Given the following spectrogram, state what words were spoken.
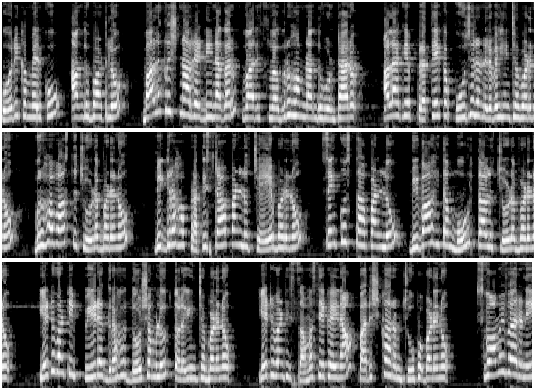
కోరిక మేరకు అందుబాటులో బాలకృష్ణారెడ్డి నగర్ వారి స్వగృహం నందు ఉంటారు. అలాగే ప్రత్యేక పూజలు నిర్వహించబడును గృహవాస్తు చూడబడును విగ్రహ ప్రతిష్టాపనలు చేయబడును శంకుస్థాపనలు వివాహిత ముహూర్తాలు చూడబడును. ఎటువంటి పీడ గ్రహ దోషములు తొలగించబడను. ఎటువంటి సమస్యకైనా పరిష్కారం చూపబడను. స్వామివారిని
